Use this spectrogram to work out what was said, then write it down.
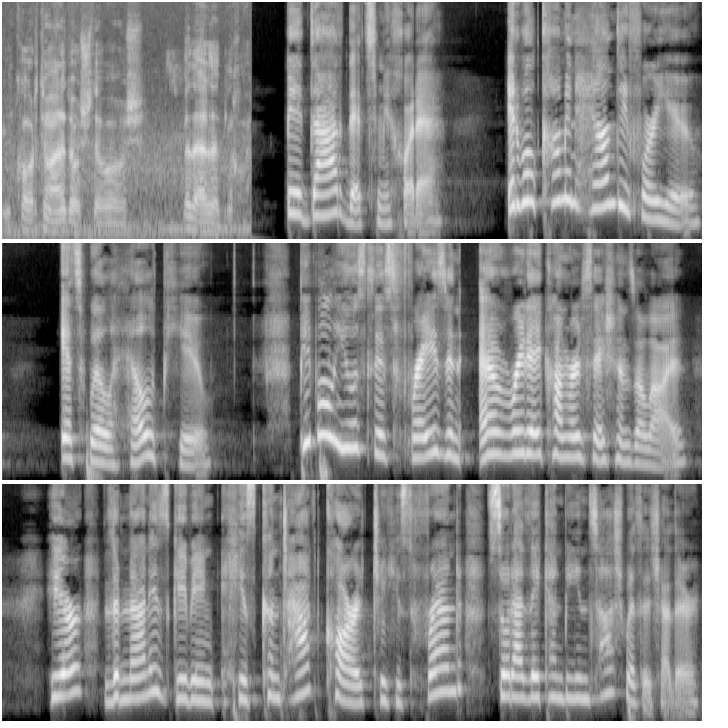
این کارت منو داشته باش به دردت میخواد به دردت میخوره. It will come in handy for you. It will help you. People use this phrase in everyday conversations a lot. Here, the man is giving his contact card to his friend so that they can be in touch with each other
